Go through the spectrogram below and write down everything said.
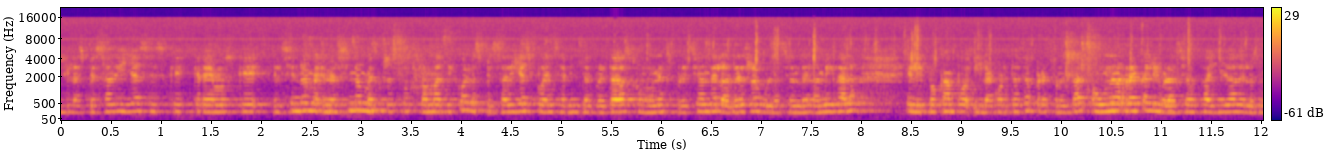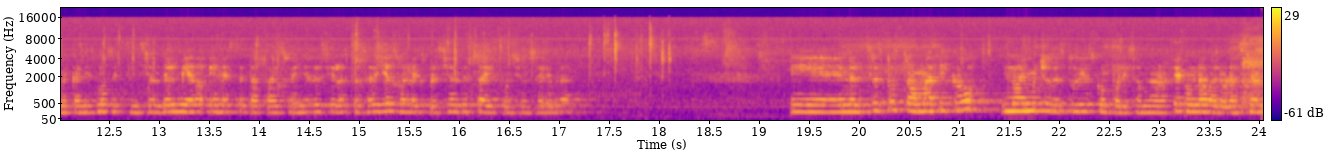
y las pesadillas es que creemos que el síndrome, en el síndrome estrés postraumático las pesadillas pueden ser interpretadas como una expresión de la desregulación de la amígdala, el hipocampo y la corteza prefrontal o una recalibración fallida de los mecanismos de extinción del miedo en esta etapa de sueño, es decir, las pesadillas son la expresión de esta disfunción cerebral. En el estrés postraumático no hay muchos estudios con polisomnografía con una valoración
